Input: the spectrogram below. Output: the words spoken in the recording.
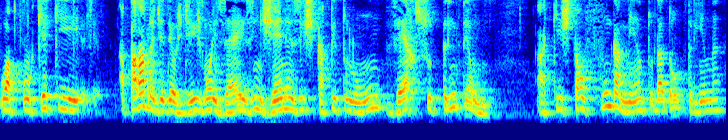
o, o que, que a palavra de Deus diz, Moisés, em Gênesis capítulo 1, verso 31. Aqui está o fundamento da doutrina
